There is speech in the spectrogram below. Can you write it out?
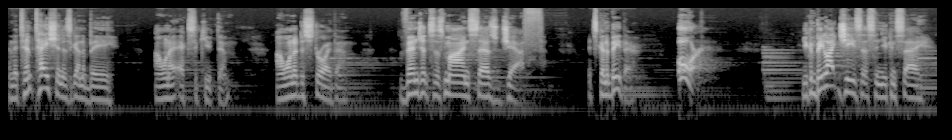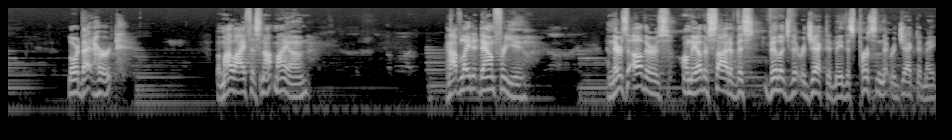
And the temptation is going to be I want to execute them, I want to destroy them. Vengeance is mine, says Jeff. It's going to be there. Or you can be like Jesus and you can say, Lord, that hurt, but my life is not my own. And I've laid it down for you. And there's others on the other side of this village that rejected me, this person that rejected me.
